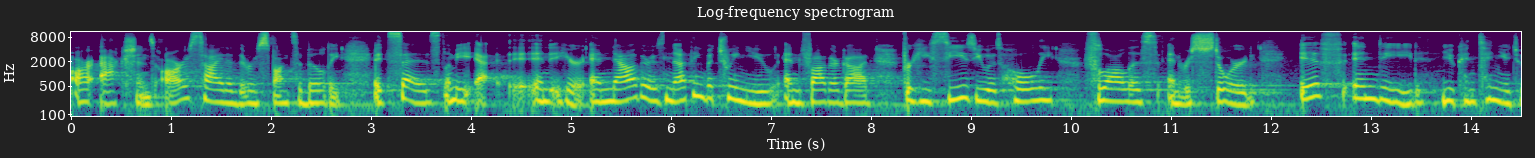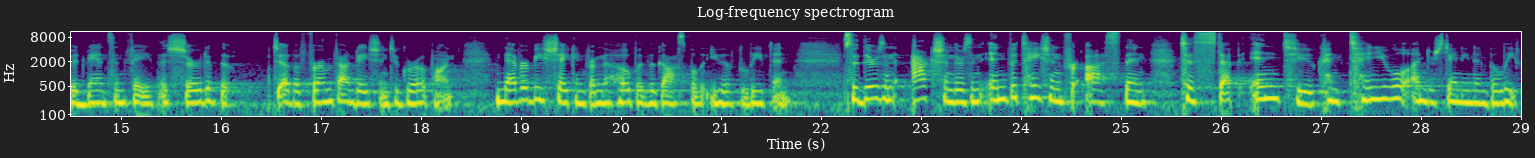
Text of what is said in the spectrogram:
our actions, our side of the responsibility. It says, let me uh, end it here. And now there is nothing between you and Father God, for he sees you as holy, flawless, and restored. If indeed you continue to advance in faith, assured of the of a firm foundation to grow upon. Never be shaken from the hope of the gospel that you have believed in. So there's an action, there's an invitation for us then to step into continual understanding and belief,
